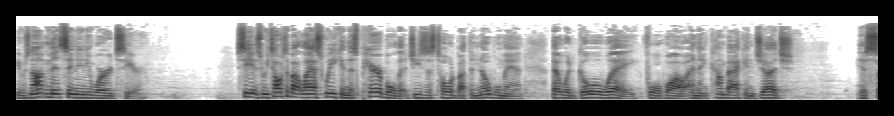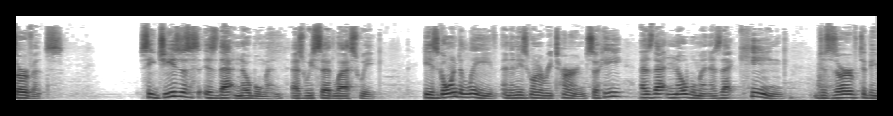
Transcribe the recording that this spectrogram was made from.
He was not mincing any words here. See, as we talked about last week in this parable that Jesus told about the nobleman that would go away for a while and then come back and judge his servants. See, Jesus is that nobleman, as we said last week. He's going to leave and then he's going to return. So he, as that nobleman, as that king, deserved to be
